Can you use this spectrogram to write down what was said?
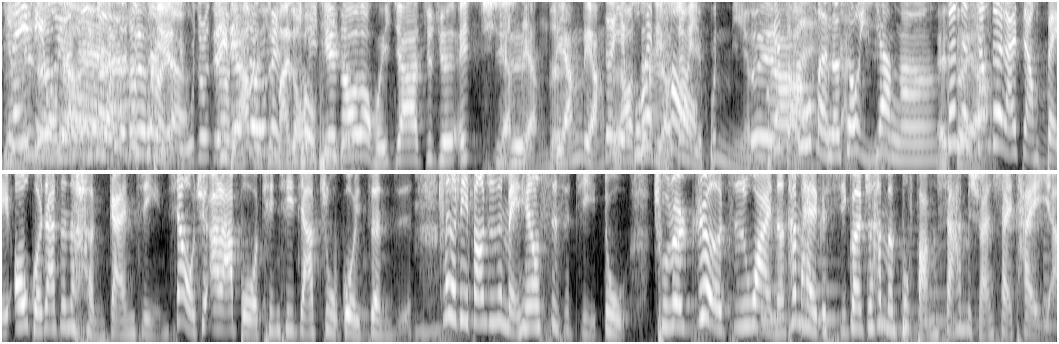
这一点我们真的是真的我就这一点他们是蛮臭屁走一天，然后。到回家就觉得哎，其实凉凉的凉凉的，对然后也不会臭身体好像也不黏，对啊跟出门的时候一样啊。真的相对来讲，北欧国家真的很干净。像我去阿拉伯亲戚家住过一阵子，那个地方就是每天都四十几度，除了热之外呢，他们还有一个习惯，就是他们不防晒，他们喜欢晒太阳。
